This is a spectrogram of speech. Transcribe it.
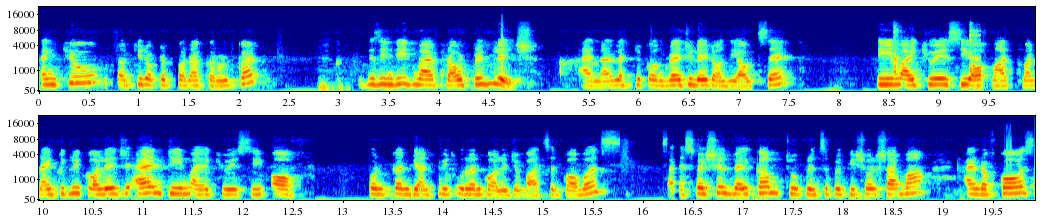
Thank you. Thank you, Dr. Parag Karulkar. It is indeed my proud privilege, and I'd like to congratulate on the outset Team IQAC of Mahatma Night Degree College and Team IQAC of Konkan Gyanpeeth Uran College of Arts and Commerce. A special welcome to Principal Kishore Sharma and, of course,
